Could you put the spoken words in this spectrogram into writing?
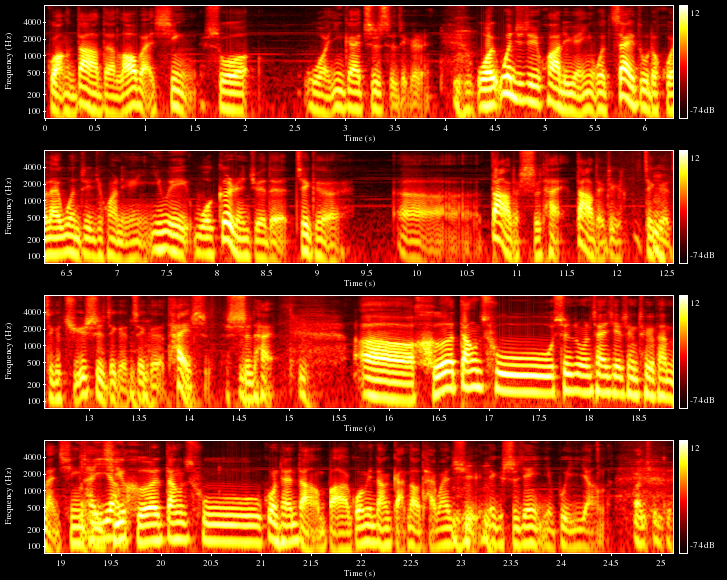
广大的老百姓说，我应该支持这个人？我问这句话的原因，我再度的回来问这句话的原因，因为我个人觉得这个呃大的时态、大的这个这个这个局势、这个这个态势时态。呃，和当初孙中山先生推翻满清，以及和当初共产党把国民党赶到台湾去，那个时间已经不一样了。完全对。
